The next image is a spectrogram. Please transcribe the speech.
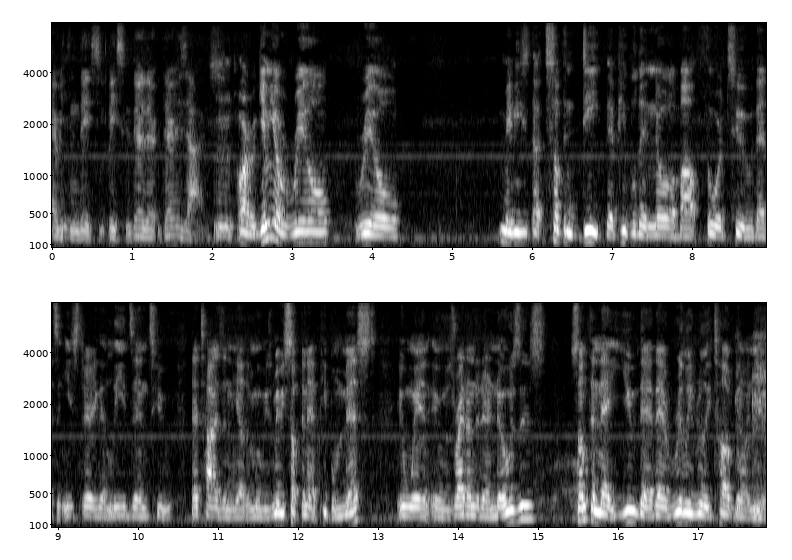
everything they see. Basically, they're they're, they're his eyes. Mm. Or give me a real, real, maybe uh, something deep that people didn't know about Thor 2 that's an Easter egg that leads into, that ties in the other movies. Maybe something that people missed. It went, it was right under their noses. Something that you, that, that really, really tugged on you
